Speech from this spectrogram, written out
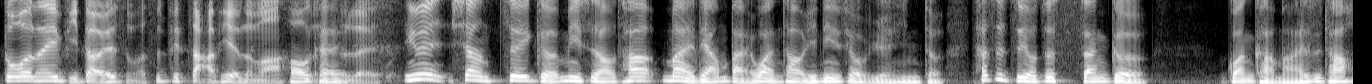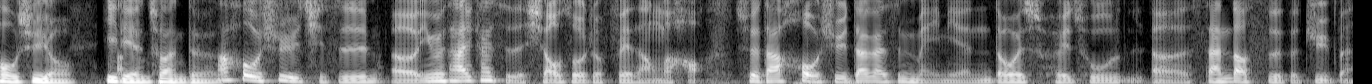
多的那一笔到底是什么？是被诈骗了吗？OK。因为像这个密室逃，它卖两百万套，一定是有原因的。它是只有这三个。关卡吗？还是它后续有一连串的？它后续其实呃，因为它一开始的销售就非常的好，所以它后续大概是每年都会推出呃三到四个剧本，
